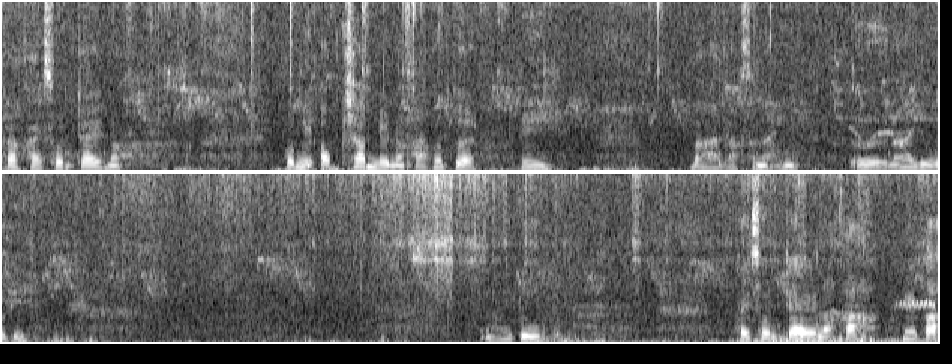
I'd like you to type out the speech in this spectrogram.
ถ้าใครสนใจเนาะก็มีออปชั่นอยู่นะคะเพื่อนๆนี่บ้านลักษณะนี้ เออ น่าอยู่ดีเอาให้ดูแบบใครสนใจนะคะ นี่ค่ะ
